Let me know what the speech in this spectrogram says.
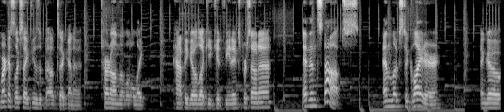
Marcus looks like he's about to kind of turn on the little like happy-go-lucky Kid Phoenix persona, and then stops and looks to Glider and go,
